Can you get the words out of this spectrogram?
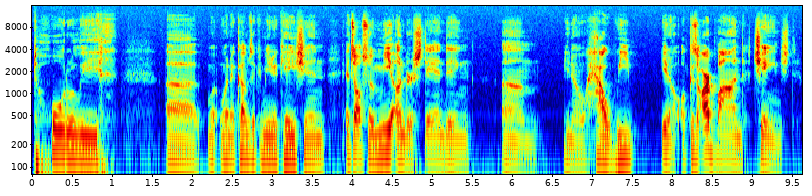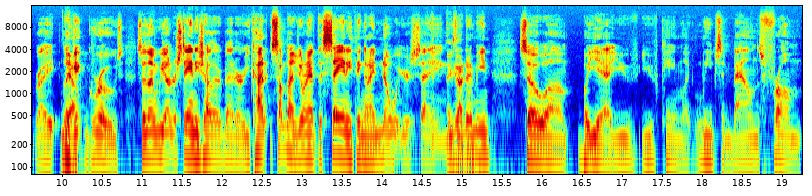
totally uh, when, when it comes to communication, it's also me understanding, um, you know, how we, you know, because our bond changed, right? Like Yeah. it grows, so then we understand each other better. You kind of sometimes you don't have to say anything, and I know what you're saying. You know what I mean? So, um, but yeah, you've you've came like leaps and bounds from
